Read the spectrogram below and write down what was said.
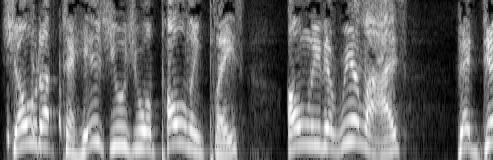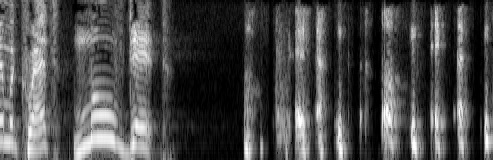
Showed up to his usual polling place only to realize that Democrats moved it. Oh man.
